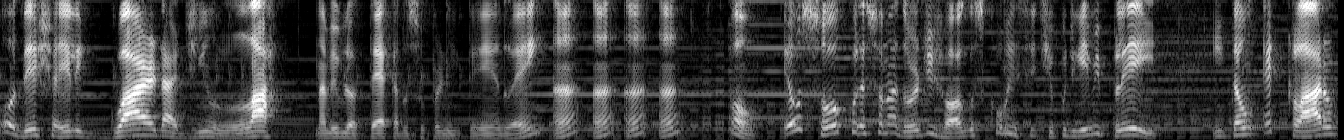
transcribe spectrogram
Ou deixa ele guardadinho lá na biblioteca do Super Nintendo, hein? Hã, hã, hã, hã? Bom, eu sou colecionador de jogos com esse tipo de gameplay. Então é claro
